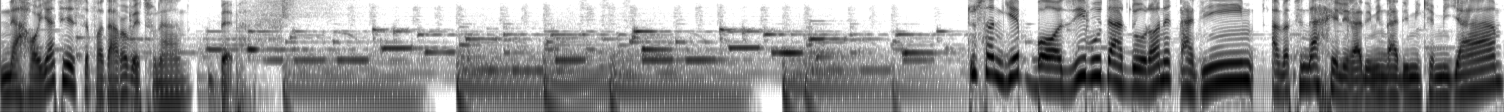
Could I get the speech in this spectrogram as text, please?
نهایت استفاده رو بتونن ببرن. دوستان یه بازی بود در دوران قدیم. البته نه خیلی قدیم این قدیمی که میگم.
